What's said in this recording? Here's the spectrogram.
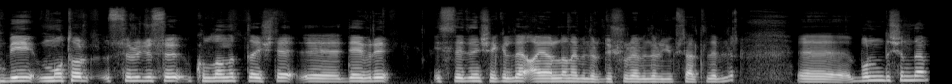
bir motor sürücüsü kullanıp da işte e, devri istediğin şekilde ayarlanabilir, düşürebilir, yükseltilebilir. E, bunun dışında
